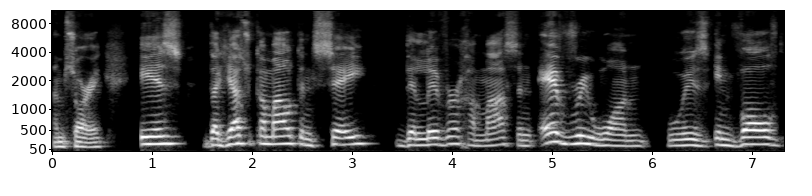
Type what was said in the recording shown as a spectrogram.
I'm sorry, is that he has to come out and say, deliver Hamas and everyone who is involved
